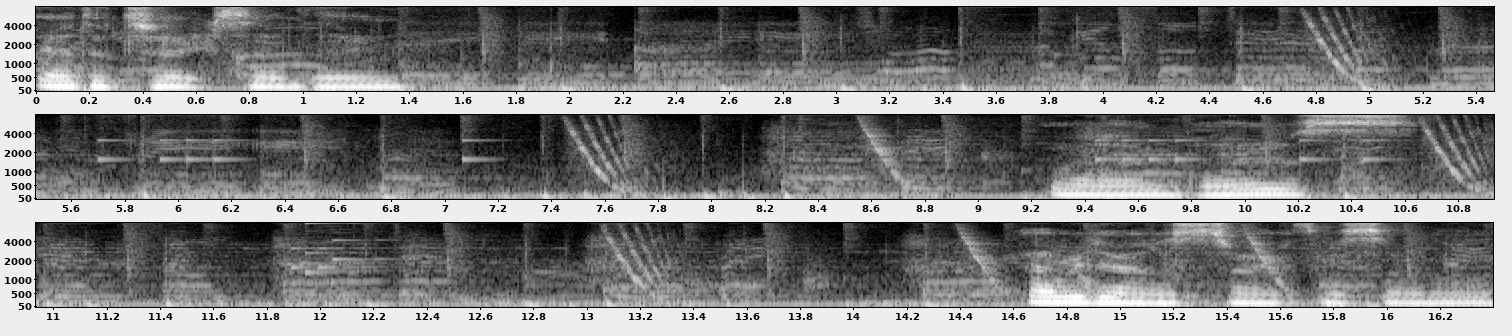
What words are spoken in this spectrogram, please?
I had to check something. Wrong place. And we do have to strength with Sono.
